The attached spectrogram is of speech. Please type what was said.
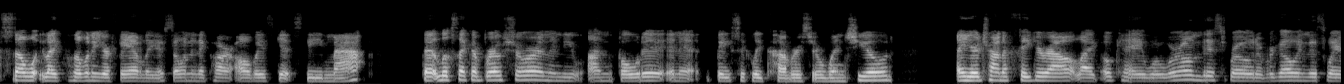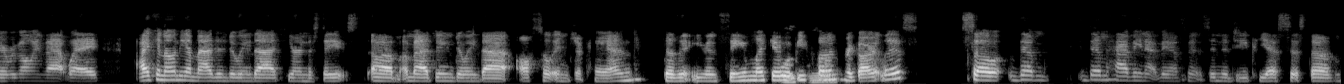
so like someone in your family or someone in the car always gets the map that looks like a brochure and then you unfold it and it basically covers your windshield and you're trying to figure out like okay well we're on this road or we're going this way or we're going that way i can only imagine doing that here in the states um, imagining doing that also in japan doesn't even seem like it would be mm-hmm. fun regardless so them them having advancements in the gps system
